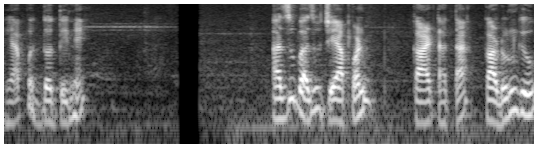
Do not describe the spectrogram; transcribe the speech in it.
ह्या पद्धतीने आजूबाजूचे आपण काट आता काढून घेऊ.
